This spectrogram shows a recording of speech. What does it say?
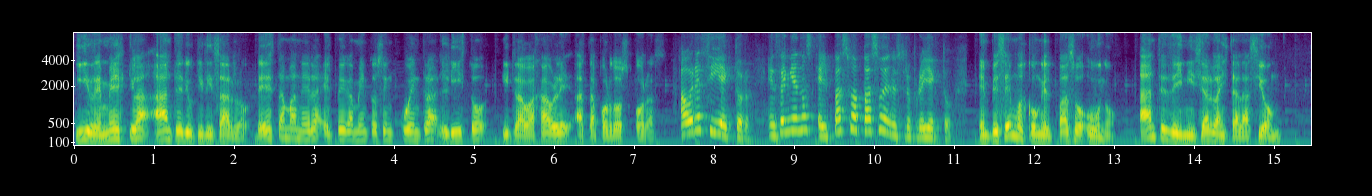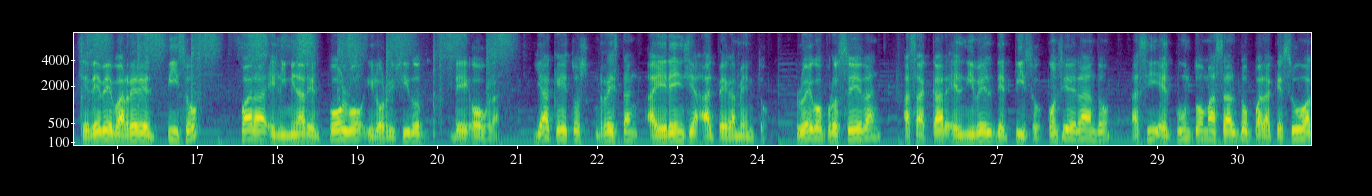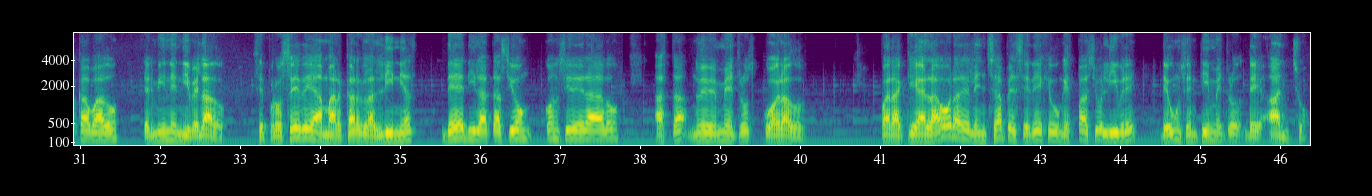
y remezcla antes de utilizarlo. De esta manera el pegamento se encuentra listo y trabajable hasta por dos horas. Ahora sí, Héctor, enséñanos el paso a paso de nuestro proyecto. Empecemos con el paso 1. Antes de iniciar la instalación, se debe barrer el piso para eliminar el polvo y los residuos de obra, ya que estos restan adherencia al pegamento. Luego procedan a sacar el nivel del piso, considerando así el punto más alto para que su acabado termine nivelado. Se procede a marcar las líneas de dilatación considerado hasta 9 metros cuadrados, para que a la hora del enchape se deje un espacio libre de un centímetro de ancho.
